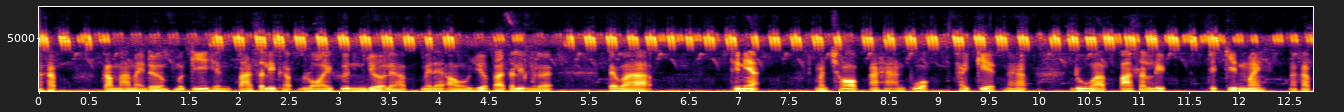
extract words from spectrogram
นะครับ กลับมาใหมายเดิม เมื่อกี้เห็นปลาสลิดครับลอยขึ้นเยอะเลยครับ ไม่ได้เอาเหยื่อปลาสลิดมาด้วย แต่ว่าที่เนี่ยมันชอบอาหารพวกไฮเกรดนะครับ ดูว่าปลาสลิดจะกินไหมนะครับ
